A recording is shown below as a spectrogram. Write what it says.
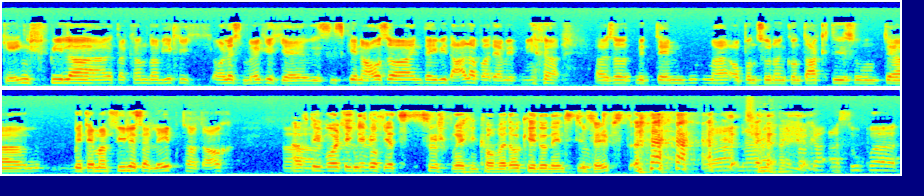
Gegenspieler, da kann dann wirklich alles Mögliche. Es ist genauso ein David Alaba, der mit mir, also mit dem man ab und zu in Kontakt ist und der, mit dem man vieles erlebt hat auch. Auf die wollte ich nämlich jetzt zu sprechen kommen. Okay, du nennst ihn selbst. Ja, nein, einfach ein, super,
